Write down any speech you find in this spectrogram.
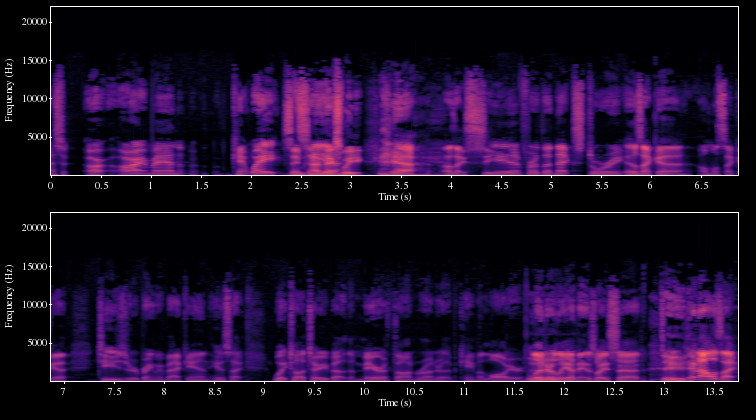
I said, "All all right, man, can't wait." Same See time ya." next week. yeah, I was like, "See you for the next story." It was like a almost like a teaser to bring me back in. He was like, "Wait till I tell you about the marathon runner that became a lawyer." Literally, I think that's what he said. Dude, And I was like,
